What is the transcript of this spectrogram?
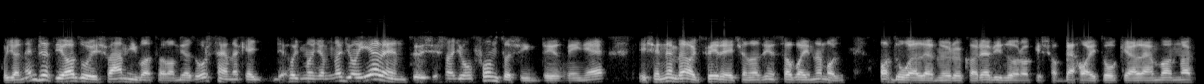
hogy a Nemzeti Adó és Vámhivatal, ami az országnak egy, hogy mondjam, nagyon jelentős és nagyon fontos intézménye, és én nem hogy félrejtsen az én szavaim, nem az adóellenőrök, a revizorok és a behajtók ellen vannak,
